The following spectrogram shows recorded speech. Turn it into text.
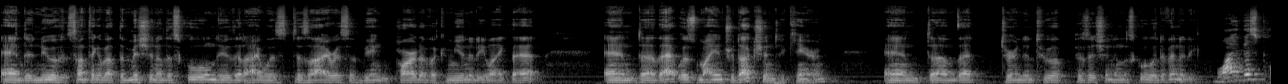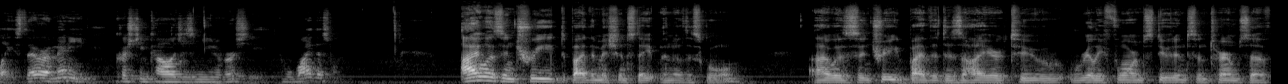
and knew something about the mission of the school, knew that I was desirous of being part of a community like that. And uh, that was my introduction to Cairn. And um, that turned into a position in the School of Divinity. Why this place? There are many Christian colleges and universities. Why this one? I was intrigued by the mission statement of the school. I was intrigued by the desire to really form students in terms of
